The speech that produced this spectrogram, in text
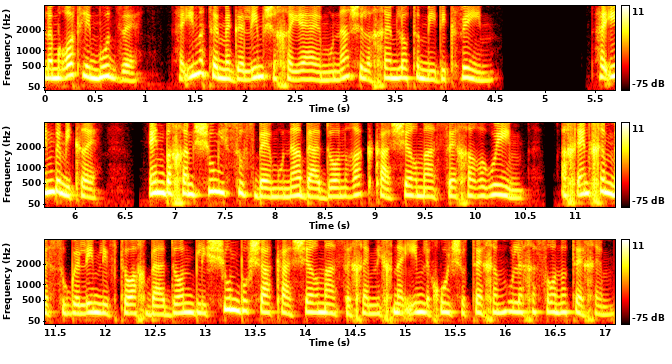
למרות לימוד זה, האם אתם מגלים שחיי האמונה שלכם לא תמיד עקביים? האם במקרה, אין בכם שום היסוס באמונה באדון רק כאשר מעשיך ראויים, אך אינכם מסוגלים לבטוח באדון בלי שום בושה כאשר מעשיכם נכנעים לחולשותיכם ולחסרונותיכם.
